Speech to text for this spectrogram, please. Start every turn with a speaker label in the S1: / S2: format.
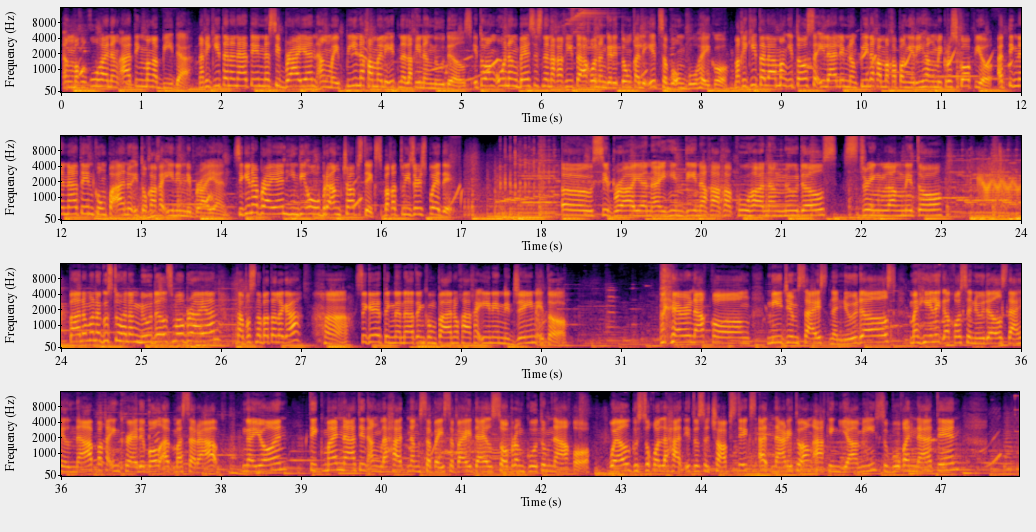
S1: ang makukuha ng ating mga bida. Nakikita na natin na si Brian ang may pinakamaliit na laki ng noodles. Ito ang unang beses na nakakita ako ng ganitong kaliit sa buong buhay ko. Makikita lamang ito sa ilalim ng pinakamakapangyarihang mikroskopyo at tingnan natin kung paano ito kakainin ni Brian. Sige na Brian, hindi obra ang chopsticks, baka tweezers pwede. Oh, si Brian ay hindi nakakakuha ng noodles. String lang nito. Paano mo nagustuhan ang noodles mo, Brian? Tapos na ba talaga? Ha, sige, tingnan natin kung paano kakainin ni Jane ito. Meron akong medium-sized na noodles. Mahilig ako sa noodles dahil napaka-incredible at masarap. Ngayon, tikman natin ang lahat ng sabay-sabay dahil sobrang gutom na ako. Well, gusto ko lahat ito sa chopsticks at narito ang aking yummy. Subukan natin.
